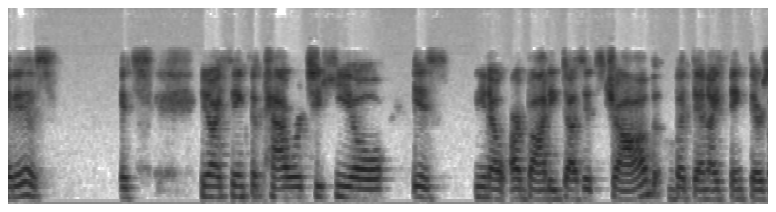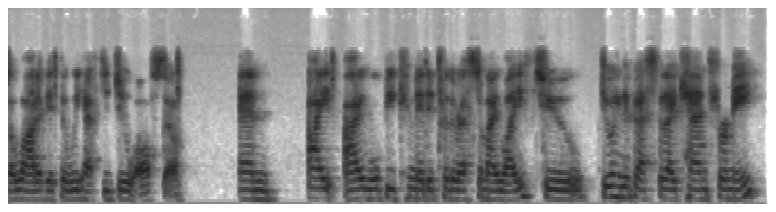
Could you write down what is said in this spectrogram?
It is. It's, you know, I think the power to heal is, you know, our body does its job, but then I think there's a lot of it that we have to do also. And I, I will be committed for the rest of my life to doing the best that I can for me,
